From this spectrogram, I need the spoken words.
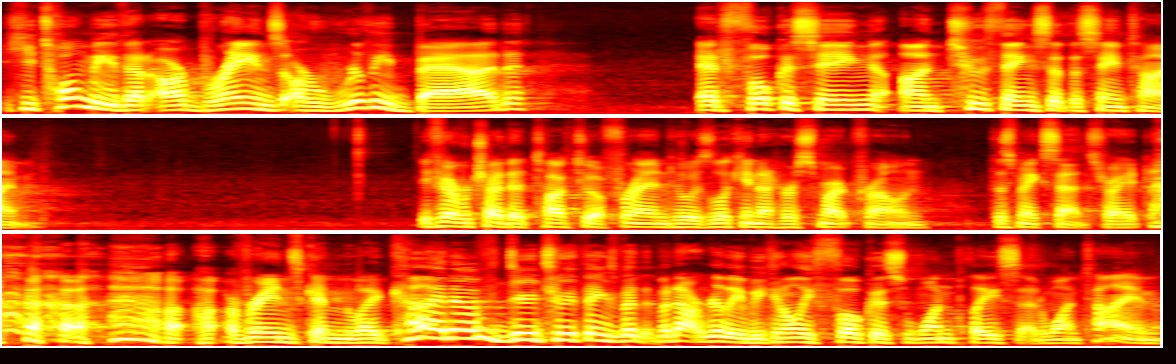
he told me that our brains are really bad at focusing on two things at the same time. If you ever tried to talk to a friend who was looking at her smartphone, this makes sense, right? Our brains can like kind of do two things, but, but not really. We can only focus one place at one time.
